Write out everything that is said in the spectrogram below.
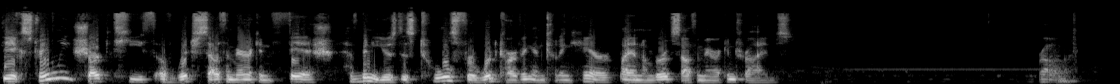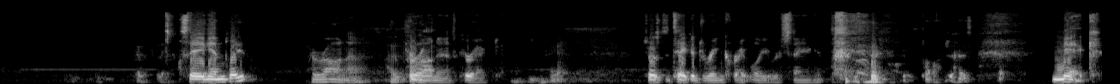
the extremely sharp teeth of which South American fish have been used as tools for wood carving and cutting hair by a number of South American tribes. Piranha. Hopefully. Say again, please. Piranha. Hopefully. Piranha is correct. Chose to take a drink right while you were saying it. Apologize. Nick,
